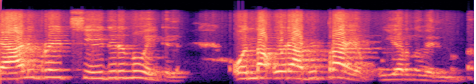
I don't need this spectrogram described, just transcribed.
കാലിബ്രേറ്റ് ചെയ്തിരുന്നുവെങ്കിൽ എന്ന ഒരു അഭിപ്രായം ഉയർന്നു വരുന്നുണ്ട്.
